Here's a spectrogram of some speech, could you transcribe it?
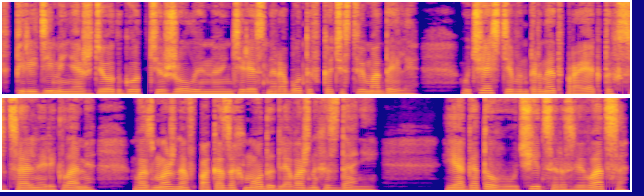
Впереди меня ждет год тяжелой, но интересной работы в качестве модели, участие в интернет-проектах, социальной рекламе, возможно, в показах моды для важных изданий. Я готова учиться, развиваться.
